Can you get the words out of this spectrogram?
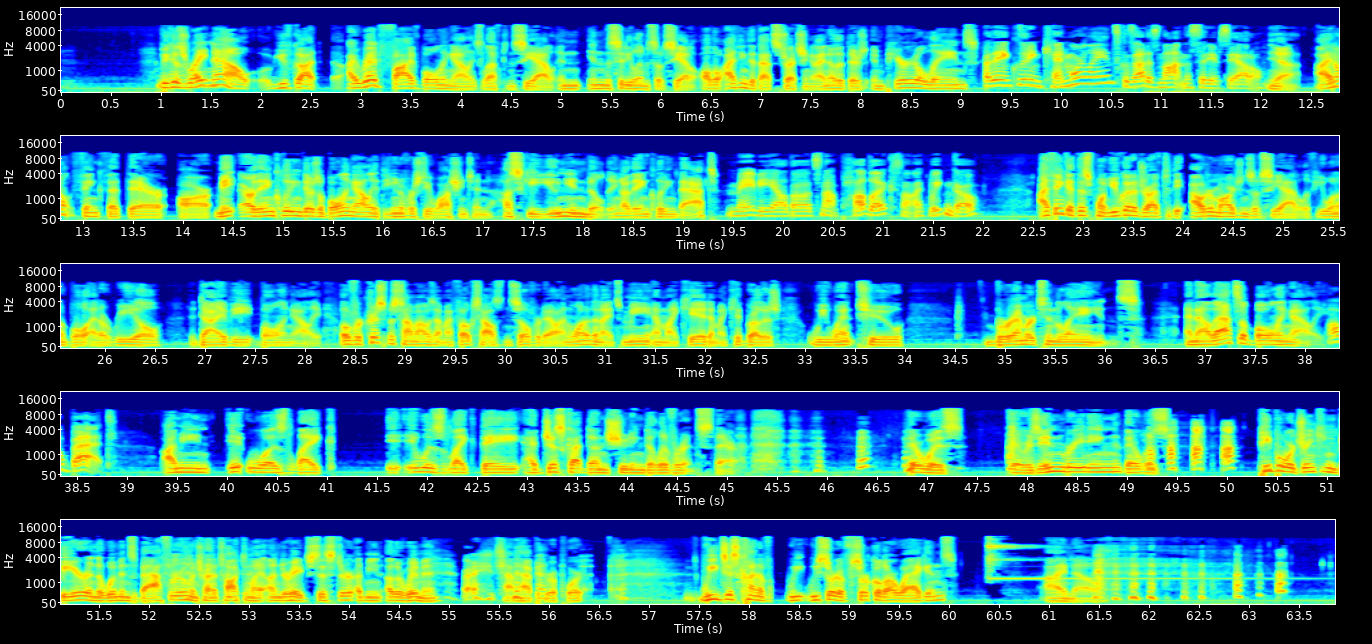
Because right now, you've got, I read five bowling alleys left in Seattle, in, in the city limits of Seattle. Although I think that that's stretching, and I know that there's Imperial Lanes. Are they including Kenmore lanes? Because that is not in the city of Seattle. Yeah, I don't think that there are. May, are they including? There's a bowling alley at the University of Washington Husky Union Building. Are they including that? Maybe, although it's not public. It's not like we can go. I think at this point you've got to drive to the outer margins of Seattle if you want to bowl at a real divey bowling alley. Over Christmas time, I was at my folks' house in Silverdale, and one of the nights, me and my kid and my kid brothers, we went to Bremerton Lanes, and now that's a bowling alley. I'll bet. I mean, it was like it it was like they had just got done shooting Deliverance there. There was there was inbreeding, there was people were drinking beer in the women's bathroom and trying to talk to my underage sister, I mean other women. Right. I'm happy to report. We just kind of we we sort of circled our wagons. I know.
